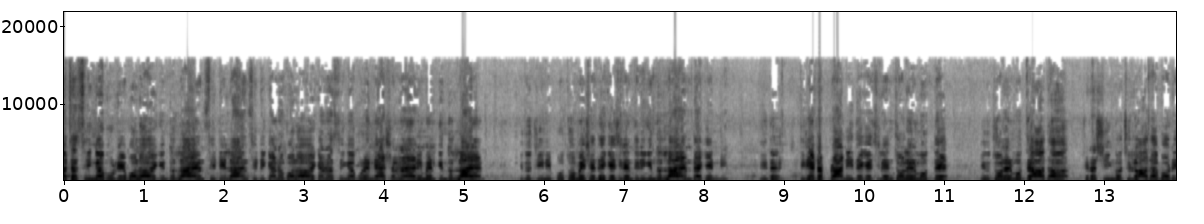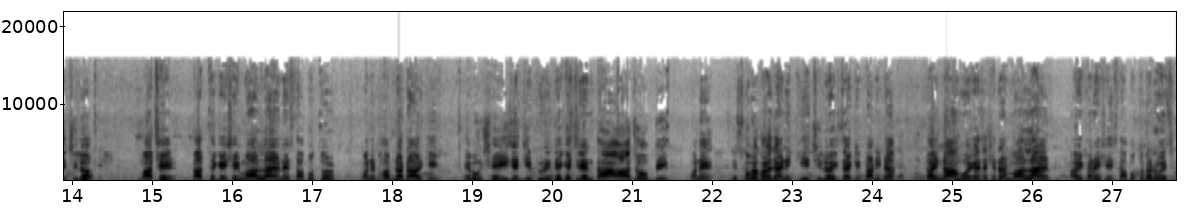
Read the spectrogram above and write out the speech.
আচ্ছা সিঙ্গাপুরকে বলা হয় কিন্তু লায়ন সিটি লায়ন সিটি কেন বলা হয়? কেন সিঙ্গাপুরের ন্যাশনাল অ্যানিমেল কিন্তু লায়ন কিন্তু যিনি প্রথম এসে দেখেছিলেন, তিনি কিন্তু লায়ন দেখেননি। তিনি একটা প্রাণী দেখেছিলেন জলের মধ্যে। কিন্তু জলের মধ্যে আধা, সেটা সিংহ ছিল, আধা বডি ছিল মাছের। তার থেকেই সেই মাল লায়নের স্থাপত্য মানে ভাবনাটা আর কি। এবং সেই যে জীবটি উনি দেখেছিলেন, তা আজও অবধি মানে ডিসকভার করা যায়নি কি ছিল এক্স্যাক্টলি প্রাণীটা। তাই নাম হয়ে গেছে সেটার মাল লায়ন আর এখানেই সেই স্থাপত্যটা রয়েছে।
